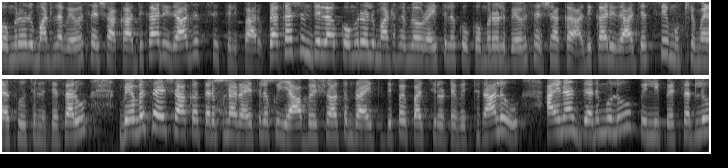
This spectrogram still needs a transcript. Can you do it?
కొమరోలు మండల వ్యవసాయ శాఖ అధికారి రాజశ్రీ తెలిపారు. ప్రకాశం జిల్లా కొమరోలు మండలంలో రైతులకు కొమరోలు వ్యవసాయ శాఖ అధికారి రాజశ్రీ ముఖ్యమైన సూచన చేశారు. వ్యవసాయ శాఖ తరపున రైతులకు యాభై శాతం రాయితీపై పచ్చిరొట్టె విత్తనాలు అయిన జనుములు పిల్లి పెసర్లు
